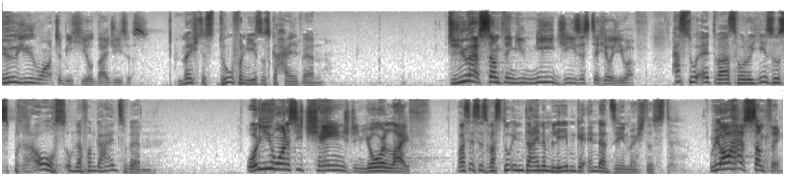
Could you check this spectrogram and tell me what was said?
Do you want to be healed by Jesus? Möchtest du von Jesus geheilt werden? Do you have something you need Jesus to heal you of? Hast du etwas, wo du Jesus brauchst, um davon geheilt zu werden? What do you want to see changed in your life? Was ist es, was du in deinem Leben geändert sehen möchtest? We all have something.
